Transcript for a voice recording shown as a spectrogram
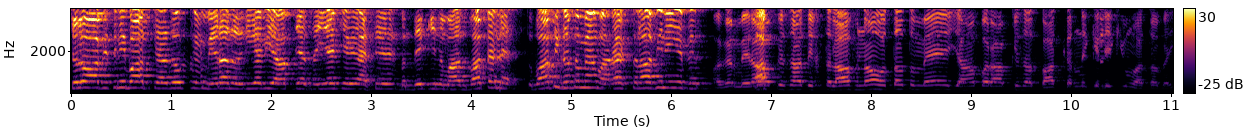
چلو آپ اتنی بات کہہ دو کہ میرا نظریہ بھی آپ جیسا ہی ہے کہ ایسے بندے کی نماز باطل ہے تو بات ہی ختم ہے ہمارا اختلاف ہی نہیں ہے پھر۔ اگر میرا آپ کے ساتھ اختلاف نہ ہوتا تو میں یہاں پر آپ کے ساتھ بات کرنے کے لیے کیوں آتا بھائی؟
